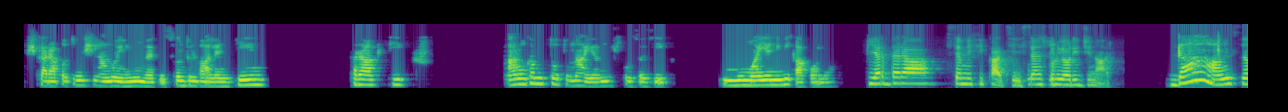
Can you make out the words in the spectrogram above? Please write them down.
și care a pătruns și la noi în lume cu Sfântul Valentin, practic aruncăm totul în aer, nu știu cum să zic. Nu mai e nimic acolo. Pierderea semnificației, sensului originar. Da, însă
